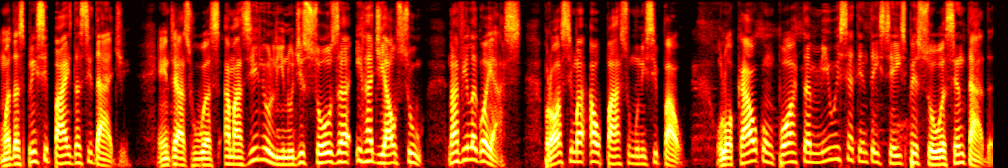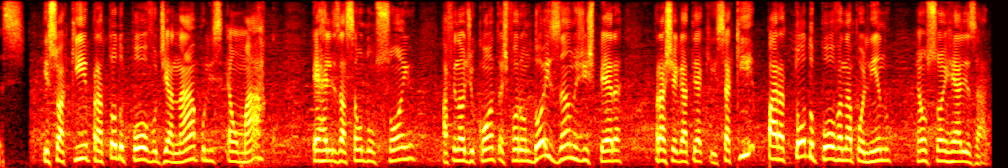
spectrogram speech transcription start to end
uma das principais da cidade, entre as ruas Amazílio Lino de Souza e Radial Sul, na Vila Goiás, próxima ao Paço Municipal. O local comporta 1.076 pessoas sentadas. Isso aqui, para todo o povo de Anápolis, é um marco, é a realização de um sonho. Afinal de contas, foram dois anos de espera para chegar até aqui. Isso aqui, para todo o povo anapolino, é um sonho realizado.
